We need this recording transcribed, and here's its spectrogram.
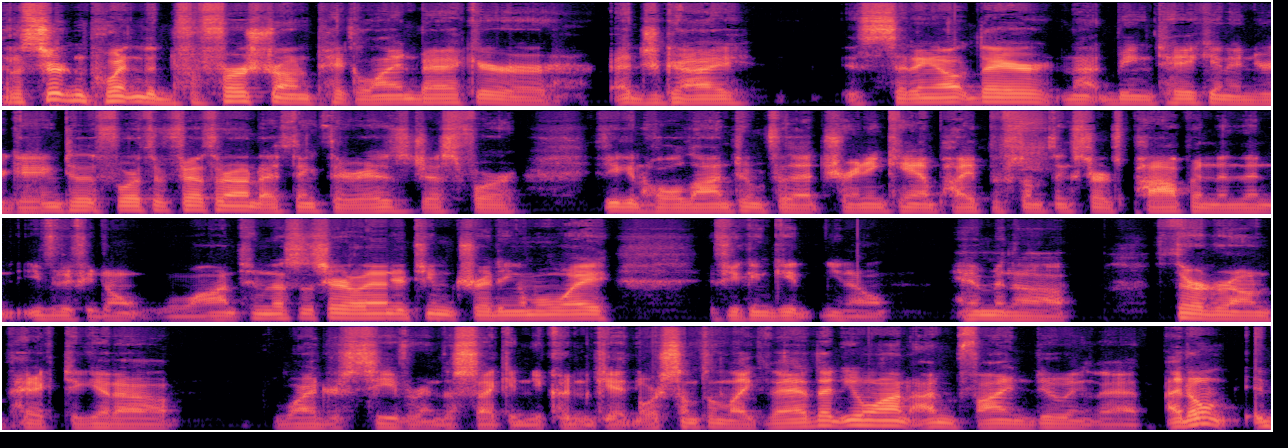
At a certain point in the first round pick linebacker or edge guy is sitting out there, not being taken, and you're getting to the fourth or fifth round, I think there is just for if you can hold on to him for that training camp hype if something starts popping, and then even if you don't want him necessarily on your team, trading him away, if you can get you know him in a third round pick to get a wide receiver in the second you couldn't get or something like that that you want, I'm fine doing that. I don't, it,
